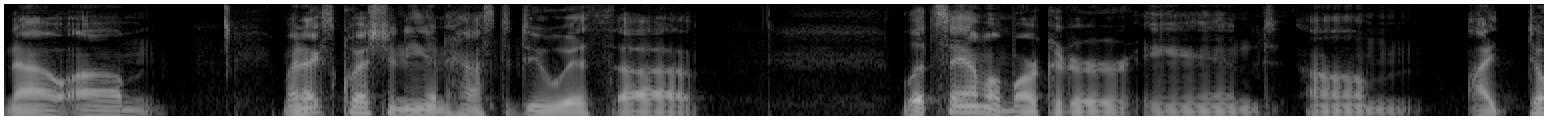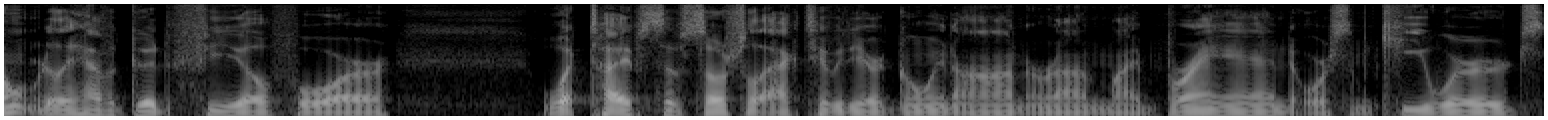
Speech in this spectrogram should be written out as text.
Now, um, my next question, Ian, has to do with uh, let's say I'm a marketer and um, I don't really have a good feel for what types of social activity are going on around my brand or some keywords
